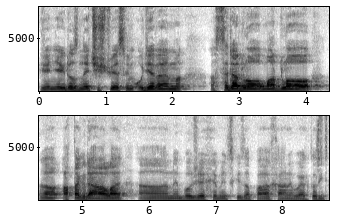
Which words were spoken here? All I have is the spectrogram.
že někdo znečišťuje svým oděvem sedadlo, madlo eh, a tak dále, nebo že chemicky zapáchá, nebo jak to říct.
